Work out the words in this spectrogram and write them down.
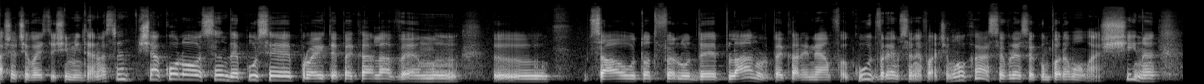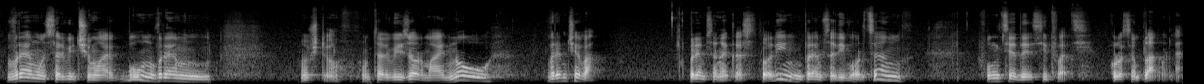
Așa ceva este și în mintea noastră. Și acolo sunt depuse proiecte pe care le avem uh, sau tot felul de planuri pe care ne-am făcut. Vrem să ne facem o casă, vrem să cumpărăm o mașină, vrem un serviciu mai bun, vrem, nu știu, un televizor mai nou, vrem ceva. Vrem să ne căsătorim, vrem să divorțăm, funcție de situație. Acolo sunt planurile.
